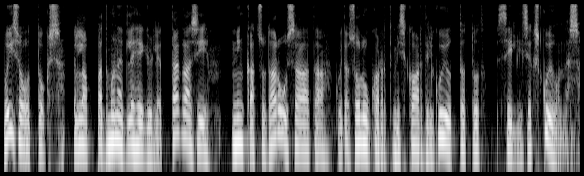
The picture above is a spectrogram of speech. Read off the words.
või sootuks lappad mõned leheküljed tagasi ning katsud aru saada, kuidas olukord, mis kaardil kujutatud, selliseks kujunes.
